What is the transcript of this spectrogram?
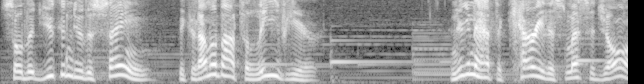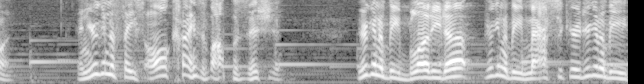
so that you can do the same because I'm about to leave here. And you're going to have to carry this message on. And you're going to face all kinds of opposition. You're going to be bloodied up. You're going to be massacred. You're going to be,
